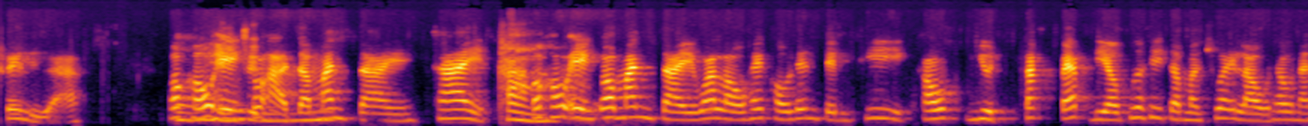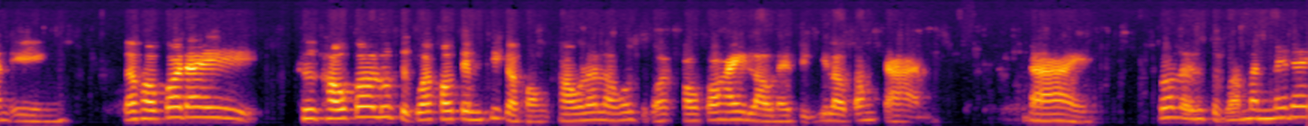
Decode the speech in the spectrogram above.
ช่วยเหลือ เพราะเขาเองก็อาจจะมั่นใจใช่ค่ะเพราะเขาเองก็มั่นใจว่าเราให้เขาเล่นเต็มที่เขาหยุดสักแป๊บเดียวเพื่อที่จะมาช่วยเราเท่านั้นเอง แล้วเขาก็ได้คือเขาก็รู้สึกว่าเขาเต็มที่กับของเขาแล้วเราก็รู้สึกว่าเขาก็ให้เราในสิ่งที่เราต้องการได้ ก็เลยรู้สึกว่ามันไม่ได้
